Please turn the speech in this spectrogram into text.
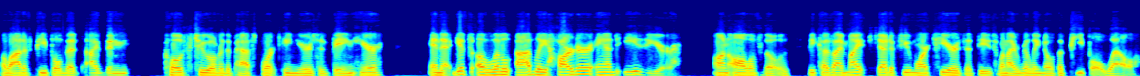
a lot of people that I've been close to over the past 14 years of being here. And it gets a little oddly harder and easier on all of those because I might shed a few more tears at these when I really know the people well.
